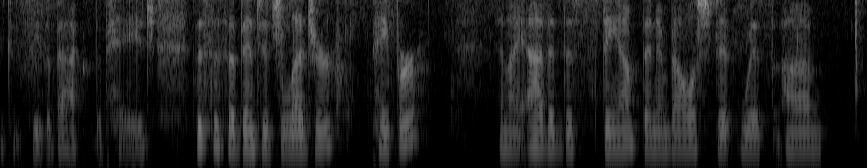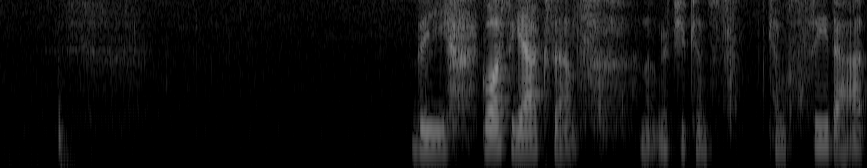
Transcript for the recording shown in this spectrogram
You can see the back of the page. This is a vintage ledger paper and I added this stamp and embellished it with um, the glossy accents. I don't know if you can can see that.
